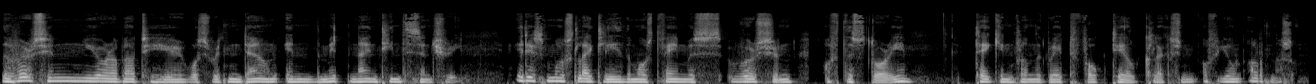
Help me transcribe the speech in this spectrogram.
The version you're about to hear was written down in the mid 19th century. It is most likely the most famous version of the story, taken from the great folk tale collection of Jón Árnason.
